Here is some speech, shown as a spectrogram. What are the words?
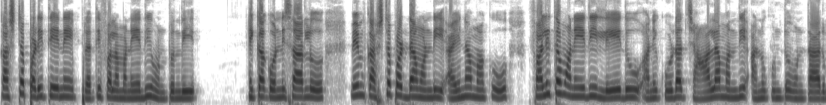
కష్టపడితేనే ప్రతిఫలం అనేది ఉంటుంది. ఇక కొన్నిసార్లు మేము కష్టపడ్డామండి. అయినా మాకు ఫలితం అనేది లేదు అని కూడా చాలామంది అనుకుంటూ ఉంటారు.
